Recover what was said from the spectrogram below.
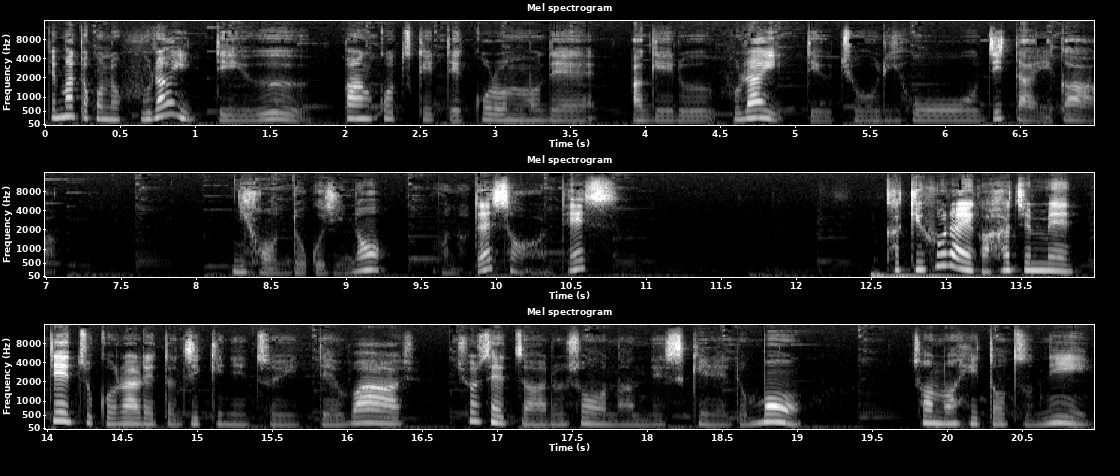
でまたこのフライっていうパン粉つけて衣で揚げるフライっていう調理法自体が日本独自のものでそうです。カキフライが初めて作られた時期については諸説あるそうなんですけれどもその一つに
